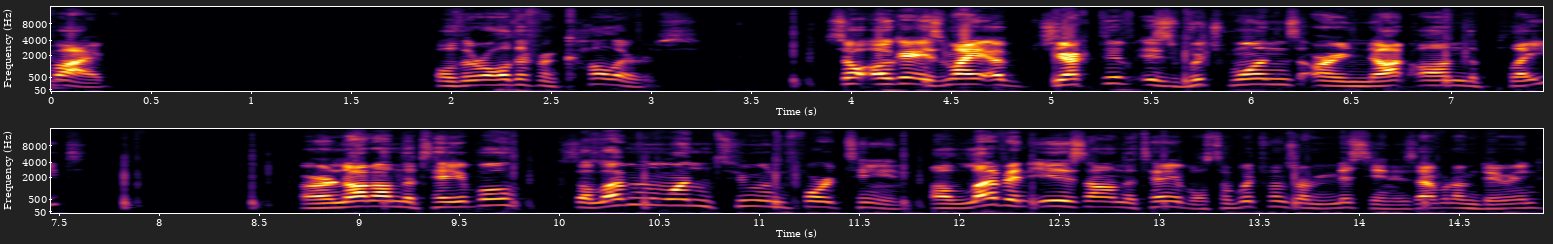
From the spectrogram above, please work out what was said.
Five. Oh, they're all different colors. So, okay, is my objective is which ones are not on the plate? Or not on the table? Because 11, 1, 2, and 14. 11 is on the table, so which ones are missing? Is that what I'm doing?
